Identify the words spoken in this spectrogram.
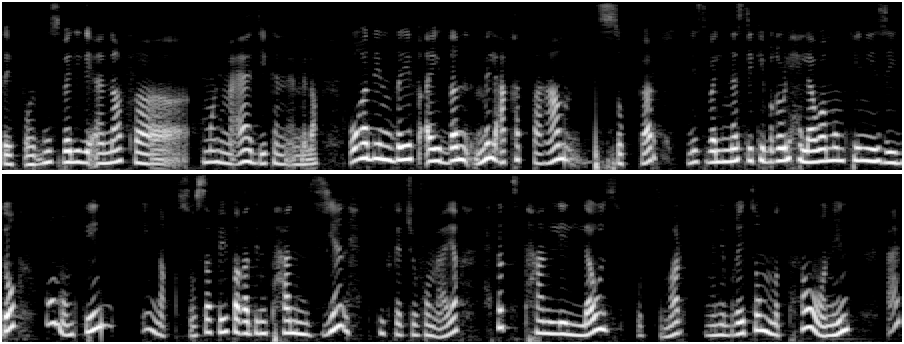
تضيفوه بالنسبة لي أنا فمهم عادي كنعملها. وغادي نضيف أيضا ملعقة طعام السكر. بالنسبة للناس اللي كيبغيو الحلاوة ممكن يزيدوا وممكن ينقصوا صافي فغادي نطحن مزيان حتى كيف كتشوفوا معايا حتى تطحن لي اللوز والتمر. يعني بغيتهم مطحونين. عاد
